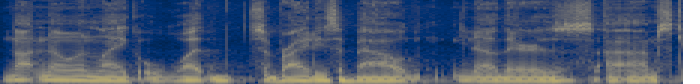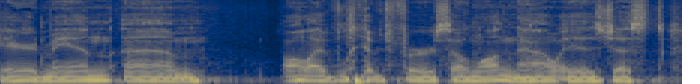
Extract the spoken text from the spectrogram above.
not knowing like what sobriety's about. You know, there's I'm scared, man. Um, all I've lived for so long now is just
